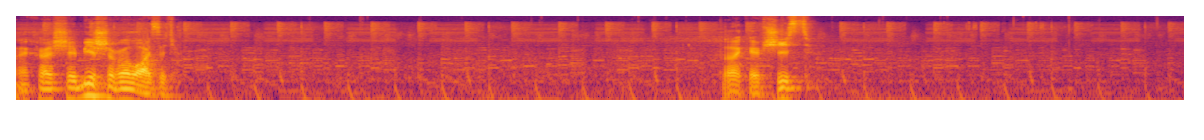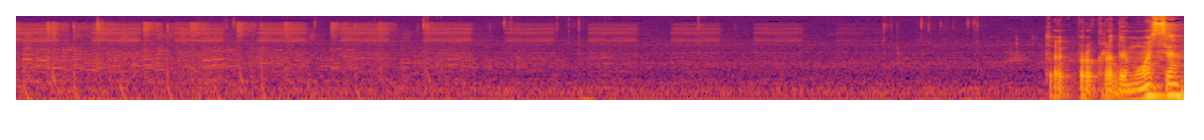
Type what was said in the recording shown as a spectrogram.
Нехай ще більше вилазять. Так, F6. Так, прокрадемося.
